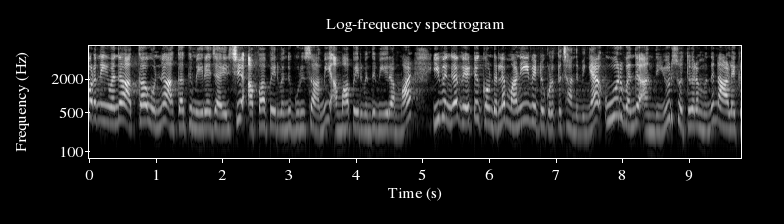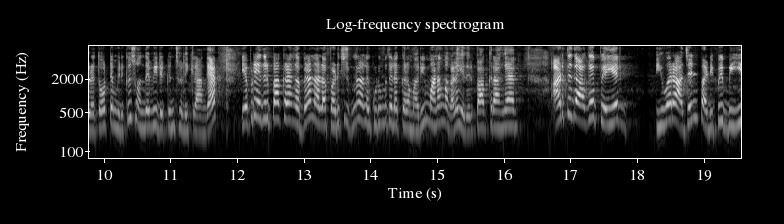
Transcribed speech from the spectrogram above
பிறந்தவங்க வந்து அக்கா ஒன்று அக்காவுக்கு மேரேஜ் ஆயிடுச்சு அப்பா பேர் வந்து குருசாமி அம்மா பேர் வந்து வீரம்மாள். இவங்க வேட்டுக்கொண்டரில் மணி வேட்டு குளத்தை சார்ந்தவங்க. ஊர் வந்து அந்தியூர். சொத்துவரம் வந்து நாலு தோட்டம் இருக்குது சொந்த வீடு இருக்குன்னு சொல்லிக்கிறாங்க. எப்படி எதிர்பார்க்குறாங்க அப்படின்னா நல்லா படிச்சிருக்கணும் நல்ல குடும்பத்தில் இருக்கிற மாதிரி மணமகளை எதிர்பார்க்குறாங்க. அடுத்ததாக பெயர் யுவராஜன் படிப்பு பிஇ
